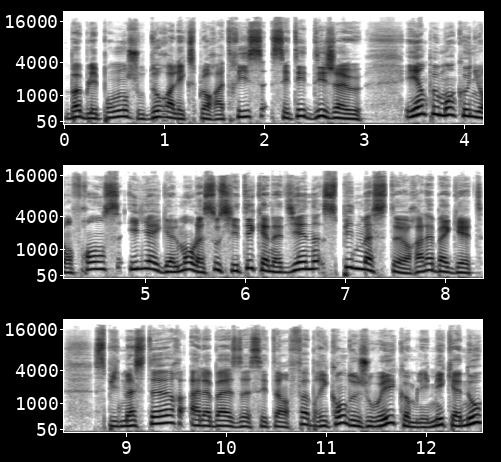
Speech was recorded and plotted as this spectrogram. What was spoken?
Bob l'éponge ou Dora l'exploratrice, c'était déjà eux. Et un peu moins connu en France, il y a également la société canadienne Speedmaster à la baguette. Speedmaster, à la base, c'est un fabricant de jouets comme les mécanos,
